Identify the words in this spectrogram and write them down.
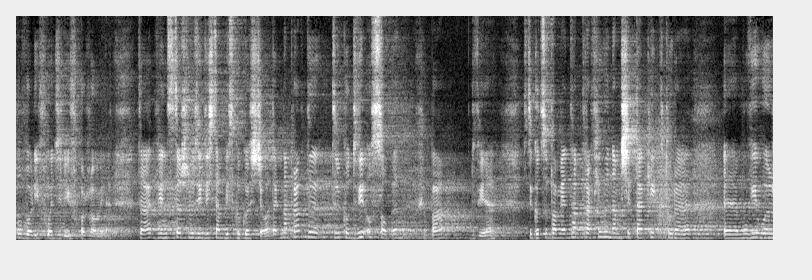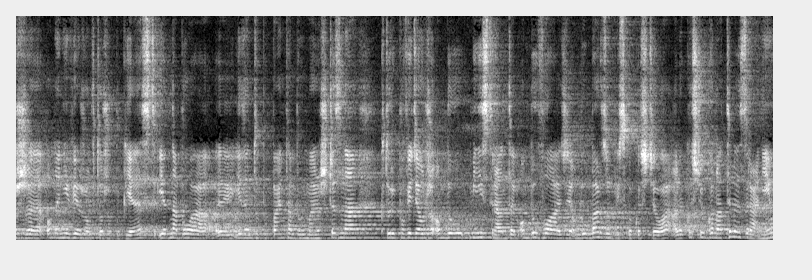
powoli wchodzili w Chorzowie, tak? Więc też ludzie gdzieś tam blisko kościoła. Tak naprawdę tylko dwie osoby, chyba dwie, z tego co pamiętam, trafiły nam się takie, które e, mówiły, że one nie wierzą w to, że Bóg jest. Jedna była, e, jeden to pamiętam, był mężczyzna, który powiedział, że on był ministrantem, on był w oazie, on był bardzo blisko kościoła, ale kościół go na tyle zranił,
